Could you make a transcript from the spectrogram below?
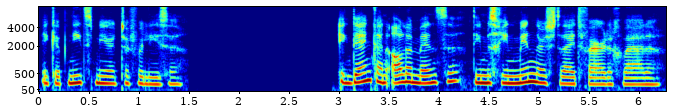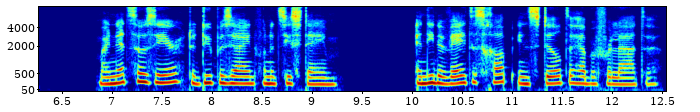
Ik heb niets meer te verliezen. Ik denk aan alle mensen die misschien minder strijdvaardig waren, maar net zozeer de dupe zijn van het systeem, en die de wetenschap in stilte hebben verlaten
